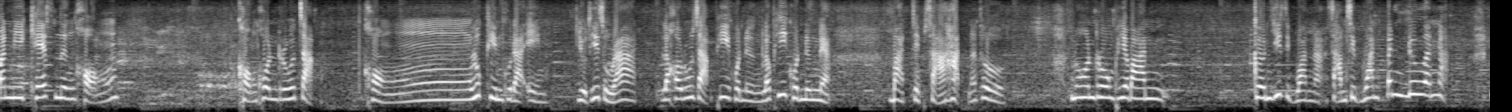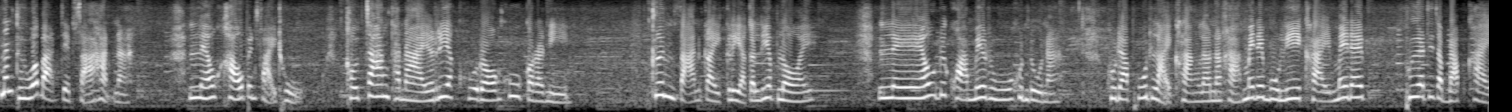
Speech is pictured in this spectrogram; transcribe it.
มันมีเคสหนึ่งของของคนรู้จักของลูกทีมครูดาเอง อยู่ที่สุราษฎร์แล้วเขารู้จักพี่คนหนึ่งแล้วพี่คนหนึงเนี่ย บาดเจ็บสาหัสนะเธอ นอนโรงพยาบาลเกิน 20 วันอะ30 วันเป็นเดือนอะนั่นถือว่าบาดเจ็บสาหัสนะแล้วเขาเป็นฝ่ายถูก เขาจ้างทนายเรียกคู่ร้องคู่กรณี ขึ้นศาลไกลเกลี่ยกันเรียบร้อย แล้วด้วยความไม่รู้คุณดูนะครูดาพูดหลายครั้งแล้วนะคะ ไม่ได้บูลลี่ใครไม่ได้ เพื่อที่จะรับใคร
